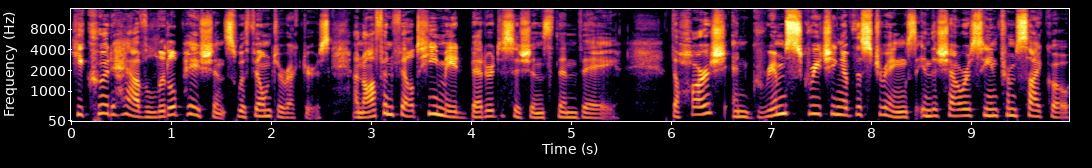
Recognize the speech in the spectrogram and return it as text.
He could have little patience with film directors and often felt he made better decisions than they. The harsh and grim screeching of the strings in the shower scene from Psycho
